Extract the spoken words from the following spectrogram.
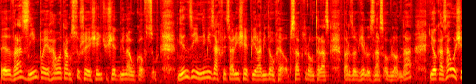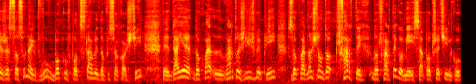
e, wraz z nim pojechało tam 167 naukowców. Między innymi zachwycali się piramidą Cheopsa, którą teraz bardzo wielu z nas ogląda i okazało się, że stosunek dwóch boków podstawy do wysokości e, daje wartość liczby pi z dokładnością do, czwartych, do czwartego miejsca po przecinku.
